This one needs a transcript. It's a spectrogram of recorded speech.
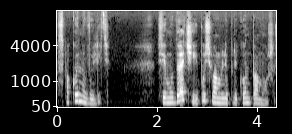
спокойно вылить. Всем удачи и пусть вам лепрекон поможет.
